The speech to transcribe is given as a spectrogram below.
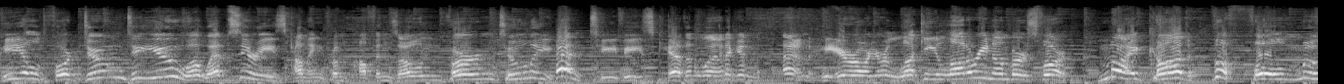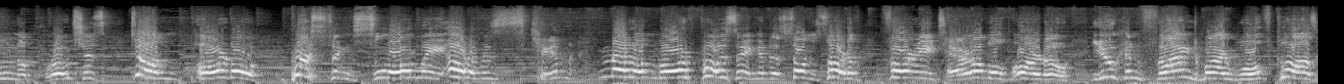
peeled for Doom to You, a web series coming from Puffin's own Vern Tooley and TV's Kevin Lanigan. And here are your lucky lottery numbers for my god, the full moon approaches! Don Pardo bursting slowly out of his skin, metamorphosing into some sort of furry, terrible Pardo. You can find my wolf claws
